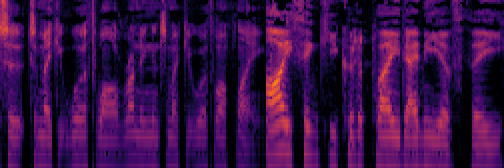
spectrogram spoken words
to to make it worthwhile running and to make it worthwhile playing. I think you could have played any of the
